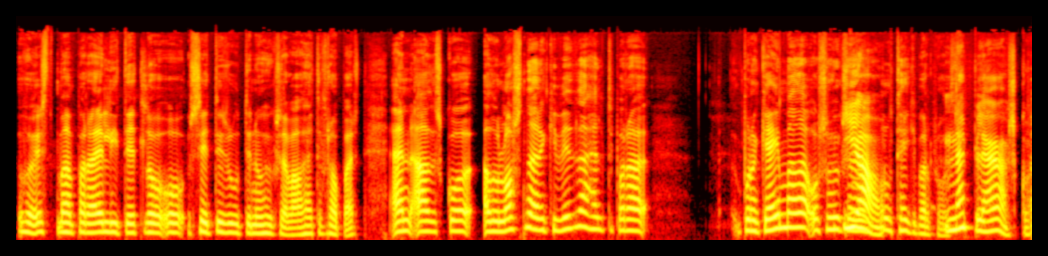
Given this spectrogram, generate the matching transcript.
þú veist, maður bara er lítill og, og situr í rútinu og hugsa á þetta er frábært. En að sko, að þú losnaður ekki við það heldur bara búin að geima það og svo hugsaður nú tekið bara próf Nefnilega sko,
